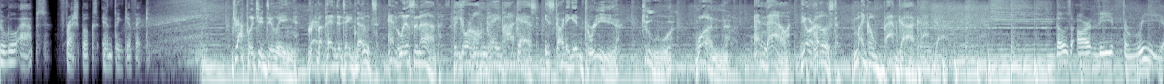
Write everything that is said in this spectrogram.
Google Apps, FreshBooks, and Thinkific. Drop what you're doing. Grab a pen to take notes and listen up. The Your Own Pay podcast is starting in three, two, one. And now, your host, Michael Babcock. Those are the three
